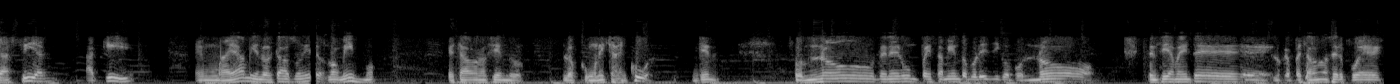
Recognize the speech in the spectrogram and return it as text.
hacían aquí, en Miami, en los Estados Unidos, lo mismo que estaban haciendo los comunistas en Cuba, ¿entiendes? Por no tener un pensamiento político, por no, sencillamente eh, lo que empezaron a hacer fue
